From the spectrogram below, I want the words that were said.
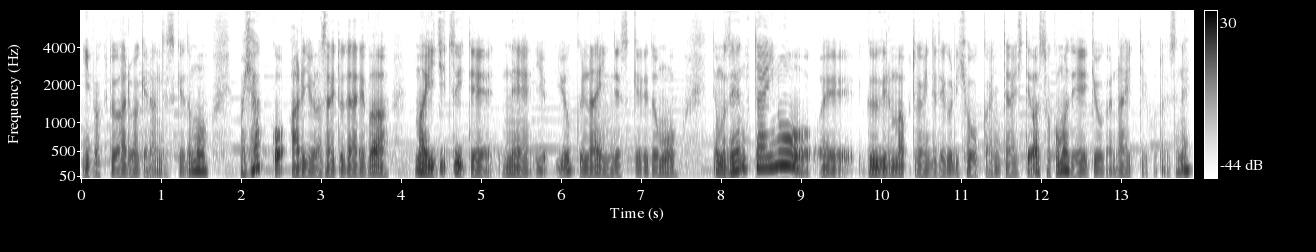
インパクトがあるわけなんですけども、ま、100個あるようなサイトであれば、まあ、位置ついてねよくないんですけれどもでも全体の、えー、Google マップとかに出てくる評価に対してはそこまで影響がないっていうことですね。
